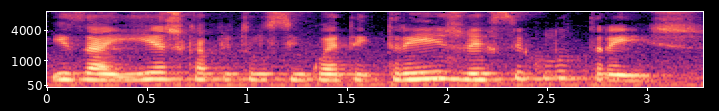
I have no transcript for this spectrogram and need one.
Isaías capítulo 53, versículo 3.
